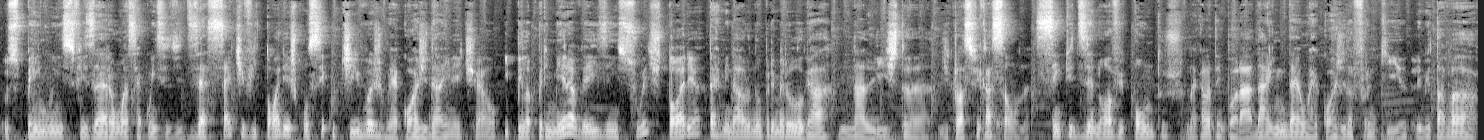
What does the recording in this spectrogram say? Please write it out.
os Penguins fizeram uma sequência de 17 vitórias consecutivas, um recorde da NHL, e pela primeira vez em sua história terminaram no primeiro lugar na lista de classificação. Né? 119 pontos naquela temporada ainda é um recorde da franquia. O Lemieux estava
